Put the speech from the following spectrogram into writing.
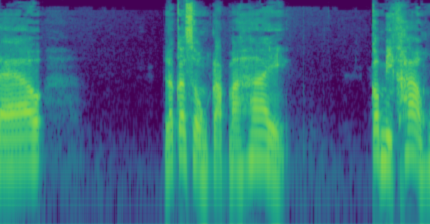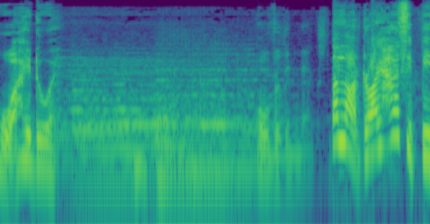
แล้ว แล้วก็ส่งกลับมาให้ ก็มีค่าหัวให้ด้วย ตลอด 150 ปี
